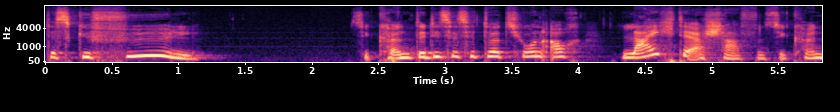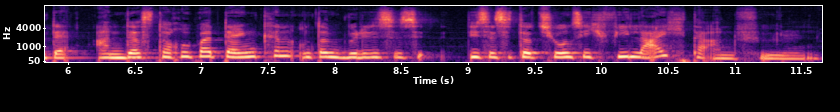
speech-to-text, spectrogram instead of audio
das Gefühl, sie könnte diese Situation auch leichter erschaffen. Sie könnte anders darüber denken und dann würde diese, diese Situation sich viel leichter anfühlen.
